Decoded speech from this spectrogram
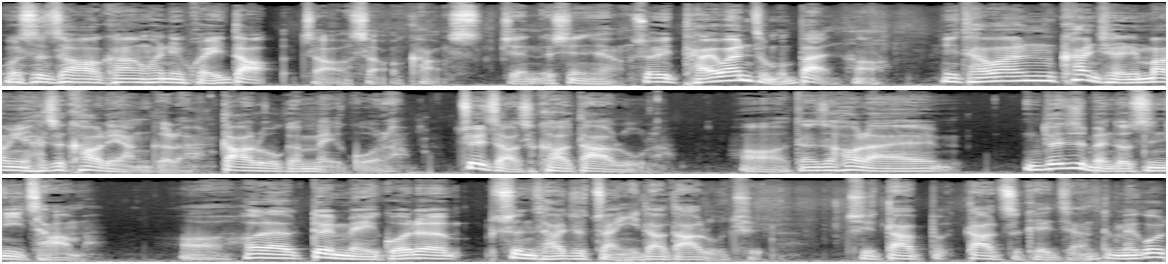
我是赵少康，欢迎回到赵少康时间的现象。所以台湾怎么办？哈，你台湾看起来你贸易还是靠两个了，大陆跟美国了。最早是靠大陆了，哦，但是后来你对日本都是逆差嘛，哦，后来对美国的顺差就转移到大陆去了。其实大大致可以这样，对美国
